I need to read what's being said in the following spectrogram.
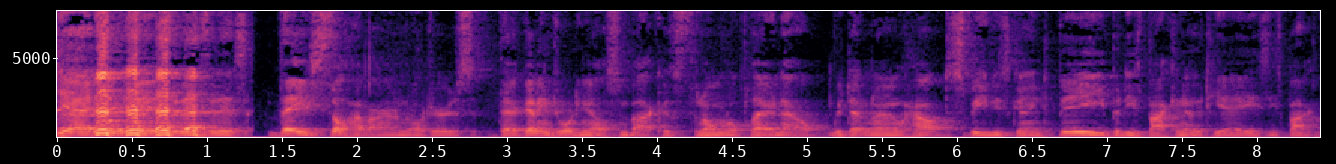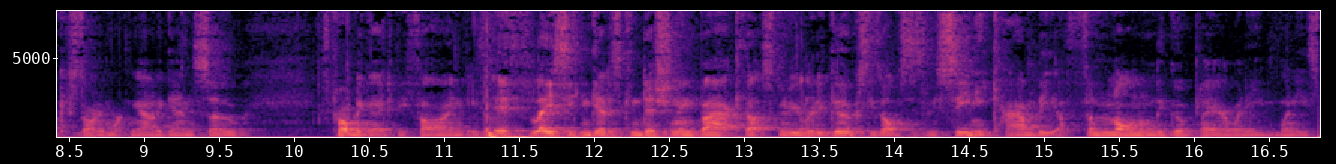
Yeah, it is, it is, it is, it is. They still have Aaron Rodgers. They're getting Jordy Nelson back as a phenomenal player now. We don't know how up to speed he's going to be, but he's back in OTAs. He's back starting working out again, so it's probably going to be fine. If Lacy can get his conditioning back, that's going to be really good because he's obviously seen he can be a phenomenally good player when he when he's.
